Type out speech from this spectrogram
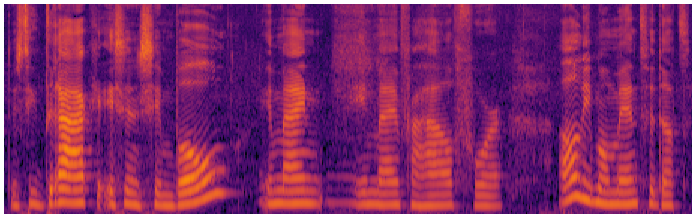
Dus die draak is een symbool in mijn, in mijn verhaal voor al die momenten dat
